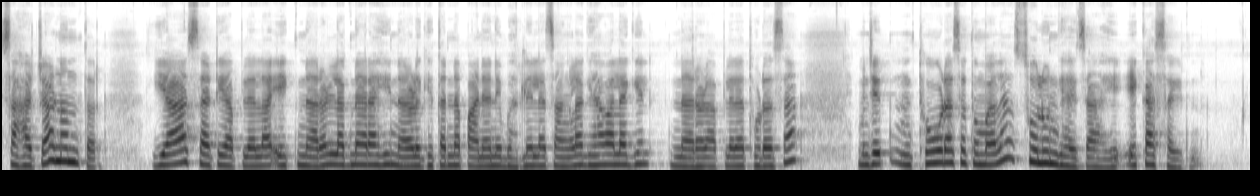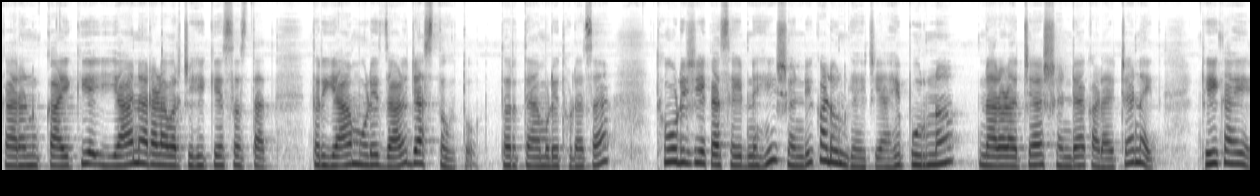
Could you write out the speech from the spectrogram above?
सहाच्या नंतर यासाठी आपल्याला एक नारळ लागणार आहे. नारळ घेताना पाण्याने भरलेला चांगला घ्यावा लागेल. नारळ आपल्याला थोडासा म्हणजे थोडंसं तुम्हाला सोलून घ्यायचं आहे एका साईडनं. कारण काय की या नारळावरचे हे केस असतात तर यामुळे जाळ जास्त होतो. तर त्यामुळे थोडासा थोडीशी एका साईडनं ही शेंडी काढून घ्यायची आहे. पूर्ण नारळाच्या शेंड्या काढायच्या नाहीत. ठीक आहे?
